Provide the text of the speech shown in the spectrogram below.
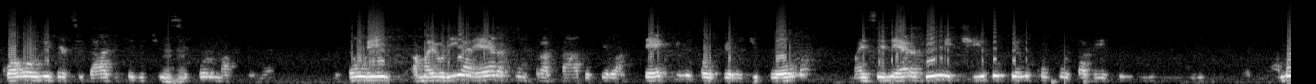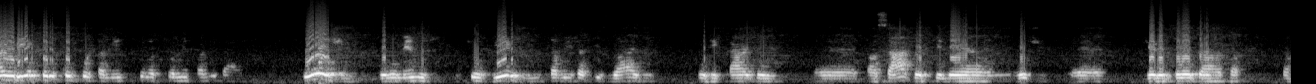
qual a universidade que ele tinha uhum. se formado. Então, ele, a maioria era contratado pela técnica ou pelo diploma, mas ele era demitido pelo comportamento, a maioria pelo comportamento, pela sua mentalidade. Hoje, pelo menos o que eu vejo, e também já fiz live com o Ricardo é, que ele é hoje é, diretor da, da, da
